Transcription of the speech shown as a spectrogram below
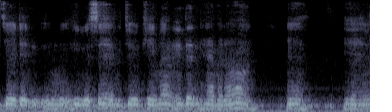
Joe didn't. He was sad Joe came out. He didn't have it on. Yeah, yeah.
